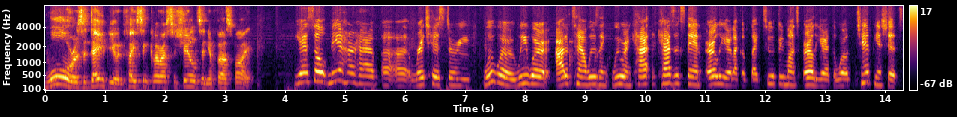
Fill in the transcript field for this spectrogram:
war as a debut and facing Claressa Shields in your first fight. Yeah, so me and her have a, a rich history. We were we were out of town. We was in we were in Kazakhstan earlier, like a, like two or three months earlier at the World Championships.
